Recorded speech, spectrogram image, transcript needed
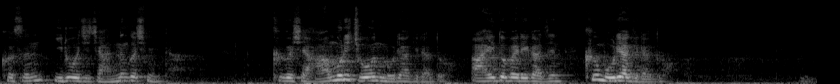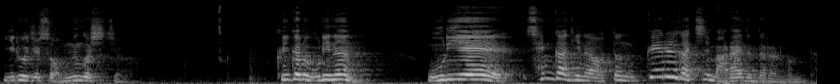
그것은 이루어지지 않는 것입니다. 그것이 아무리 좋은 모략이라도 아이도벨이 가진 그 모략이라도 이루어질 수 없는 것이죠. 그러니까 우리는 우리의 생각이나 어떤 꾀를 갖지 말아야 된다는 겁니다.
